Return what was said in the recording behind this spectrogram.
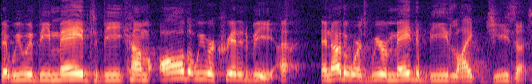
that we would be made to become all that we were created to be. Uh, in other words, we were made to be like Jesus.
